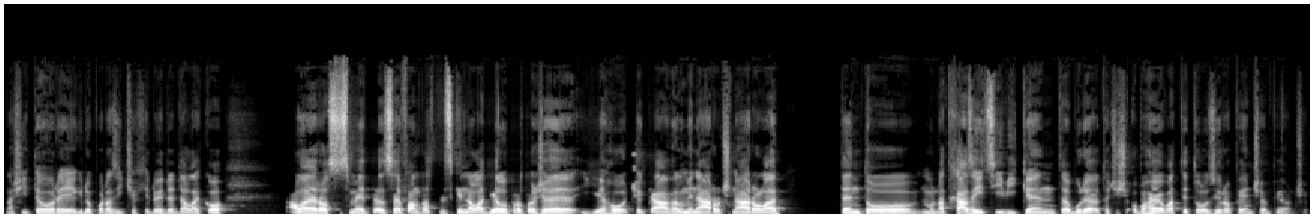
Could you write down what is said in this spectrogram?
naší teorii, kdo porazí Čechy, dojde daleko. Ale Ross Smith se fantasticky naladil, protože jeho čeká velmi náročná role. Tento nadcházející víkend bude totiž obhajovat titul z European Championship.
